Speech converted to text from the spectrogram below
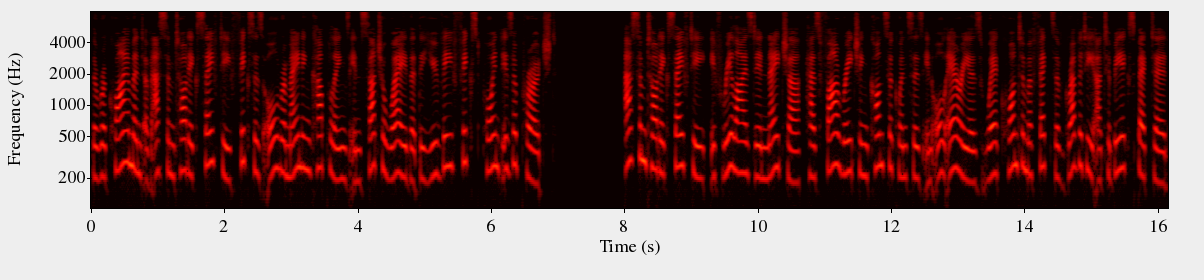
the requirement of asymptotic safety fixes all remaining couplings in such a way that the UV fixed point is approached. Asymptotic safety, if realized in nature, has far-reaching consequences in all areas where quantum effects of gravity are to be expected.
